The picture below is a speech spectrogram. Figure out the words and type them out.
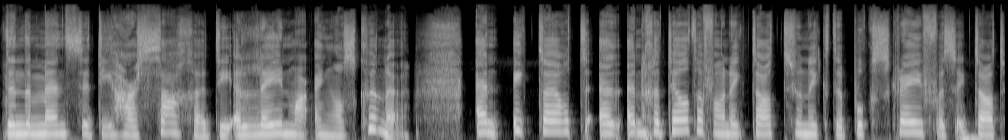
dan de mensen die haar zagen, die alleen maar Engels kunnen. En ik dacht, een gedeelte van ik dacht toen ik het boek schreef, was ik dacht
